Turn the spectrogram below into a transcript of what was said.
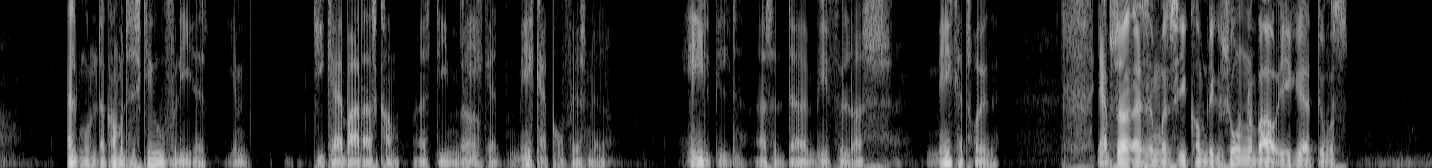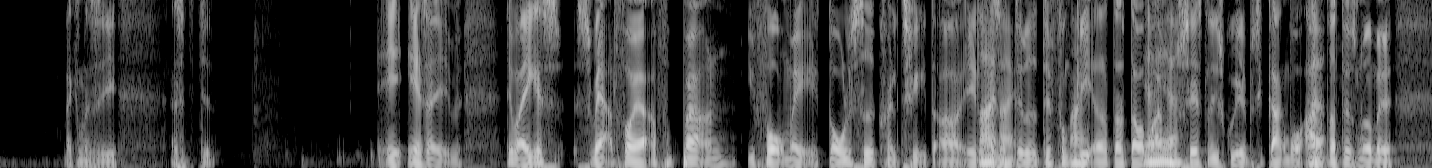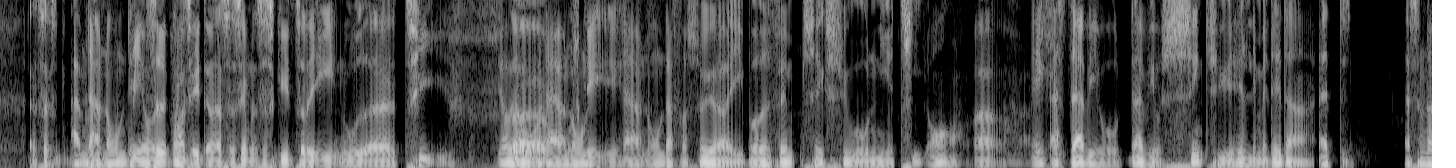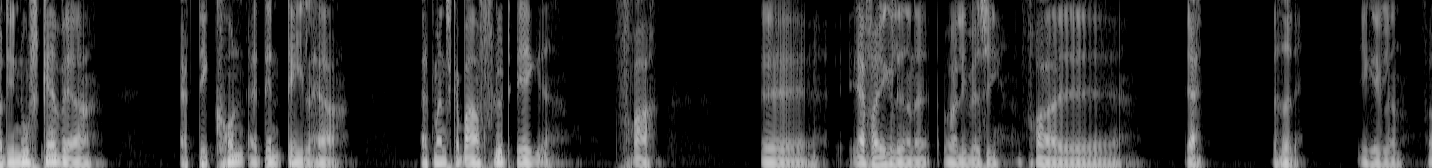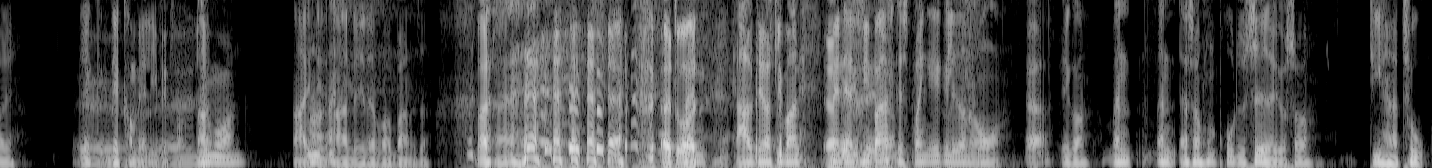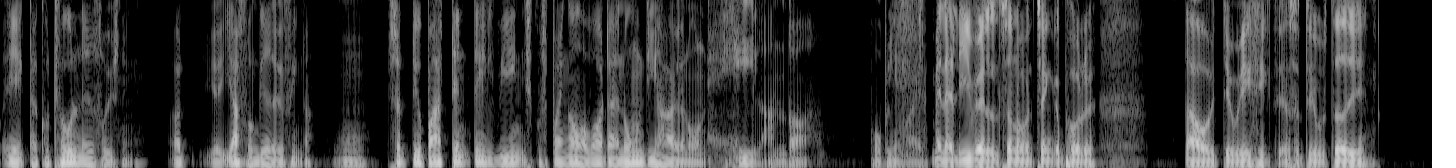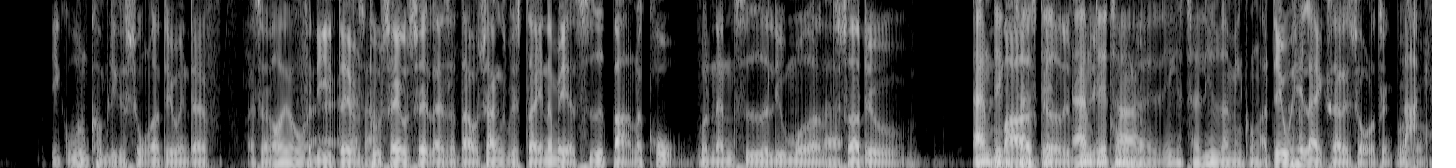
alt muligt, der kommer til skive, fordi at, jamen, de kan bare deres kram. Altså, de er Ja. mega, mega professionelle. Helt vildt. Altså, der, vi følte os mega trygge. ja, så altså, man sige, komplikationerne var jo ikke, at det var... Hvad kan man sige? Altså, det, altså, det var ikke svært for jer at få børn i form af dårlig sædkvalitet, og eller, Nej, altså, nej. det, ved- det fungerede. Der, der var Ja, bare en ja. proces, der lige skulle hjælpes i gang, hvor Ja. andre, det er sådan noget med... Altså, Jamen, der er nogen, det er jo- sædkvalitet, den er så simpelthen så skidt, så det er en ud af 10. Jo, jo, og der er jo måske- nogen, der er jo nogen, der forsøger i både 5, 6, 7, 8, 9 og 10 år. Ja. Ikke? Altså, der er, vi jo, der er vi jo sindssygt heldige med det der, at altså, når det nu skal være, at det kun er den del her, at man skal bare flytte ægget fra, øh, ja, fra æggelederne, var jeg lige ved at sige, fra, øh, ja, hvad hedder det? Ikke æggelederne, fra det. Det, det kommer jeg lige væk fra. Øh, Nej, livmoderen. nej, det, nej, det er der, hvor barnet så. Nej, jeg tror, Men, nej, det er også lige meget. Ja. Men at vi bare skal springe æggelederne over. Ja. Ikke? Men, men altså, hun producerede jo så de her to æg, der kunne tåle nedfrysning. Og jeg, jeg fungerede jo fint nok. mm. Så det er jo bare den del, vi egentlig skulle springe over, hvor der er nogen, de har jo nogle helt andre problemer. Ikke? Men alligevel, så når man tænker på det, der er jo, det er jo ikke helt, altså det er jo stadig ikke uden komplikationer, det er jo endda, altså, Jo, jo, fordi ja, det, altså. du sagde jo selv, altså der er jo chance, hvis der ender med at sidde et barn og gro på den anden side af livmoderen, Ja. ja. så er det jo, Jamen, det Meget tage, skadeligt det, jamen, det, tager, kone. det kan tage livet af min kone. og det er jo heller ikke særlig sjovt at tænke på. Nej. jo.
